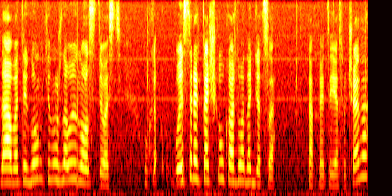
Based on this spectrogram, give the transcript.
Да, в этой гонке нужна выносливость. Быстрая тачка у каждого найдется. Так, это я случайно?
